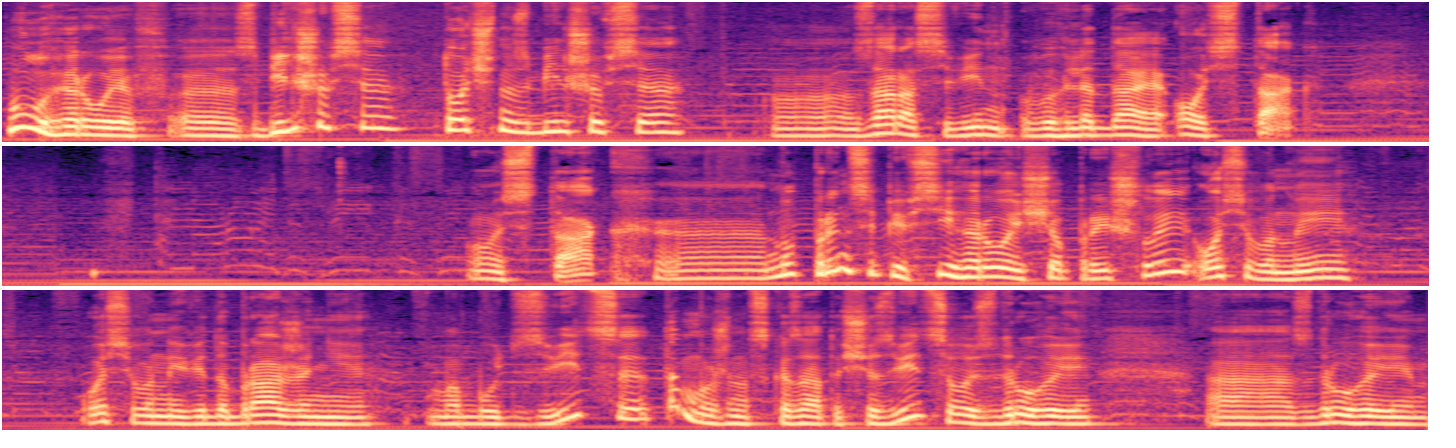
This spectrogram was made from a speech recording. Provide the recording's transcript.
Пул героїв е, збільшився, точно збільшився. Е, зараз він виглядає ось так. Ось так. Е, ну, в принципі, всі герої, що прийшли, ось вони. Ось вони відображені, мабуть, звідси. Та можна сказати, що звідси, ось з другої. з другої.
